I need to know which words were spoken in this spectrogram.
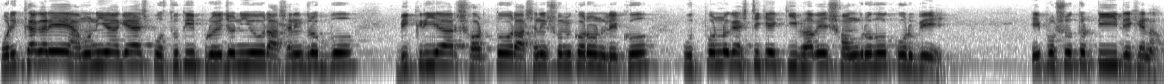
পরীক্ষাগারে অ্যামোনিয়া গ্যাস প্রস্তুতি প্রয়োজনীয় রাসায়নিক দ্রব্য বিক্রিয়ার শর্ত রাসায়নিক সমীকরণ লেখো, উৎপন্ন গ্যাসটিকে কীভাবে সংগ্রহ করবে? এই প্রশ্নোত্তরটি দেখে নাও।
